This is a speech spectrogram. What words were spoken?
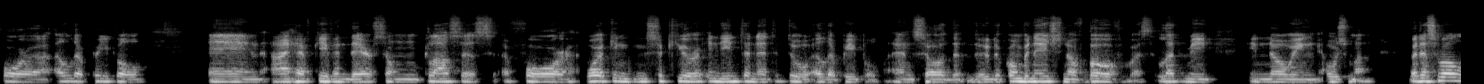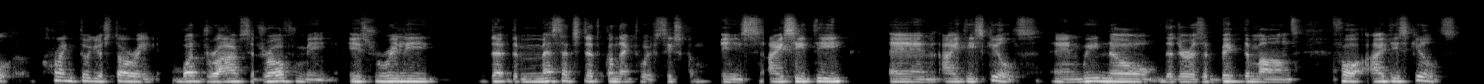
for uh, elder people and I have given there some classes for working secure in the internet to elder people. And so the, the, the combination of both was led me in knowing Ousman. But as well, coming to your story, what drives drove me is really the, the message that connect with Cisco is ICT and IT skills. And we know that there is a big demand for IT skills.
